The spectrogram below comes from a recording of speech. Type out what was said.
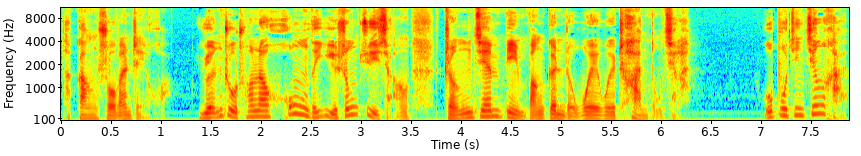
他刚说完这话，远处传来“轰”的一声巨响，整间病房跟着微微颤动起来。我不禁惊骇，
